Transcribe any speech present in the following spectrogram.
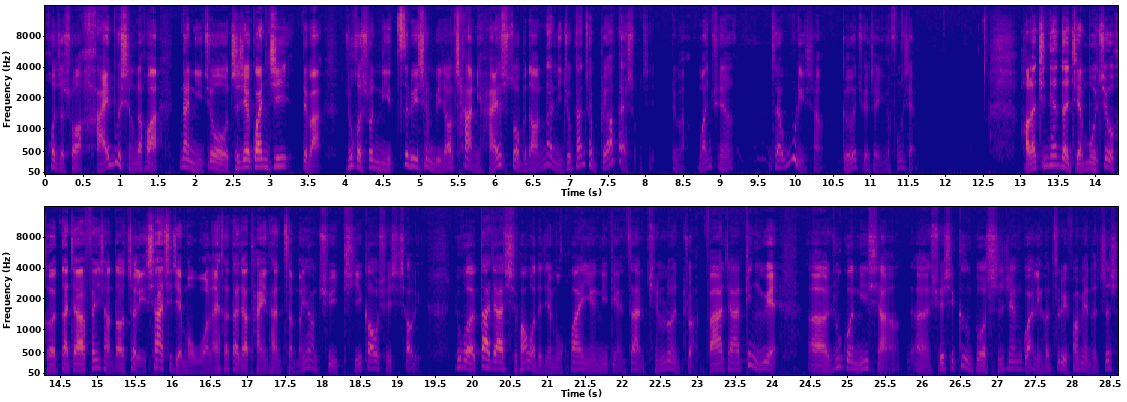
或者说还不行的话，那你就直接关机，对吧？如果说你自律性比较差，你还是做不到，那你就干脆不要带手机，对吧？完全在物理上隔绝这一个风险。好了，今天的节目就和大家分享到这里。下期节目我来和大家谈一谈怎么样去提高学习效率。如果大家喜欢我的节目，欢迎你点赞、评论、转发加订阅。呃，如果你想呃学习更多时间管理和自律方面的知识，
